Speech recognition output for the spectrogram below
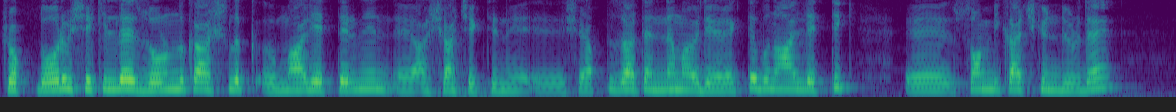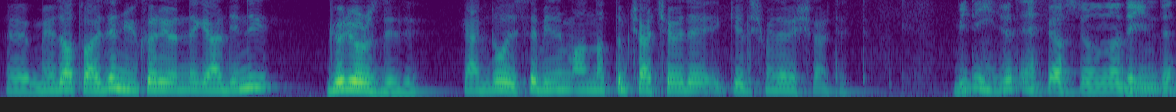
çok doğru bir şekilde zorunlu karşılık maliyetlerinin aşağı çektiğini şey yaptı. Zaten NEMA ödeyerek de bunu hallettik. Son birkaç gündür de mevduat faizlerinin yukarı yönde geldiğini görüyoruz dedi. Yani dolayısıyla benim anlattığım çerçevede gelişmeler işaret etti. Bir de hizmet enflasyonuna değindi.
